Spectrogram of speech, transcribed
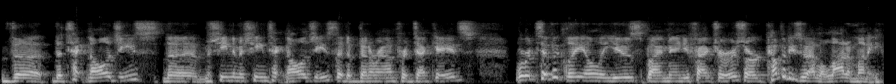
the the technologies, the machine to machine technologies that have been around for decades, were typically only used by manufacturers or companies who had a lot of money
